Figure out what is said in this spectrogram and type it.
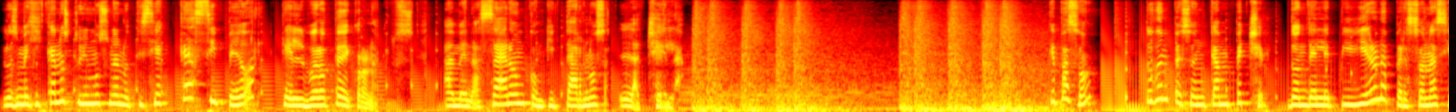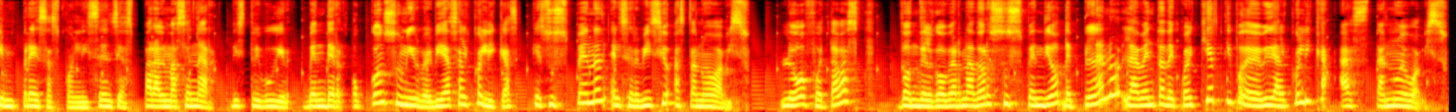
los mexicanos tuvimos una noticia casi peor que el brote de coronavirus. Amenazaron con quitarnos la chela. ¿Qué pasó? Todo empezó en Campeche, donde le pidieron a personas y empresas con licencias para almacenar, distribuir, vender o consumir bebidas alcohólicas que suspendan el servicio hasta nuevo aviso. Luego fue Tabasco, donde el gobernador suspendió de plano la venta de cualquier tipo de bebida alcohólica hasta nuevo aviso.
